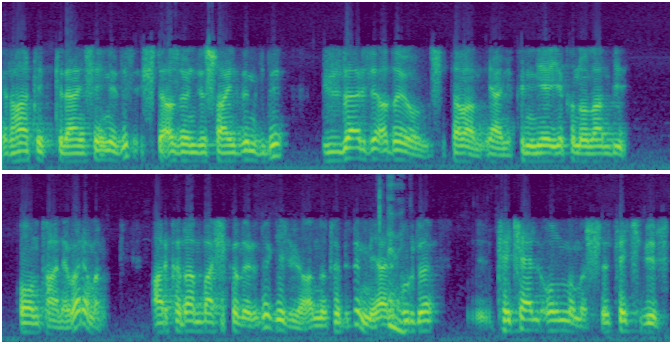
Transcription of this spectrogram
rahat ettiren şey nedir? İşte az önce saydığım gibi yüzlerce aday olmuş. Tamam yani kliniğe yakın olan bir 10 tane var ama arkadan başkaları da geliyor. Anlatabildim mi? Yani evet. burada e, tekel olmaması, tek bir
